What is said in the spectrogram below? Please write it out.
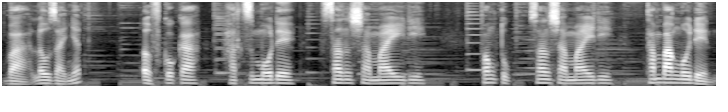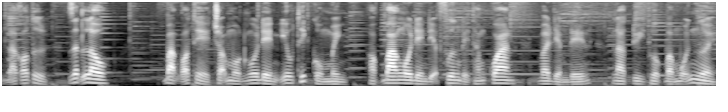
và lâu dài nhất. Ở Fukuoka, Hatsumode Sanshamaidi, phong tục Sanshamaidi thăm ba ngôi đền đã có từ rất lâu. Bạn có thể chọn một ngôi đền yêu thích của mình hoặc ba ngôi đền địa phương để tham quan và điểm đến là tùy thuộc vào mỗi người.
